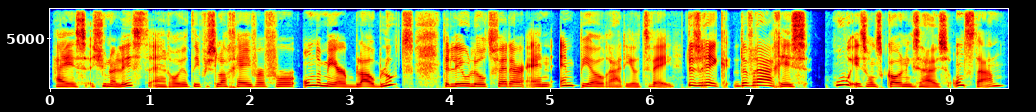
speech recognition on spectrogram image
Hij is journalist en royaltyverslaggever voor onder meer Blauw Bloed, De Leeuw Lult Verder en NPO Radio 2. Dus Rick, de vraag is, hoe is ons Koningshuis ontstaan?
